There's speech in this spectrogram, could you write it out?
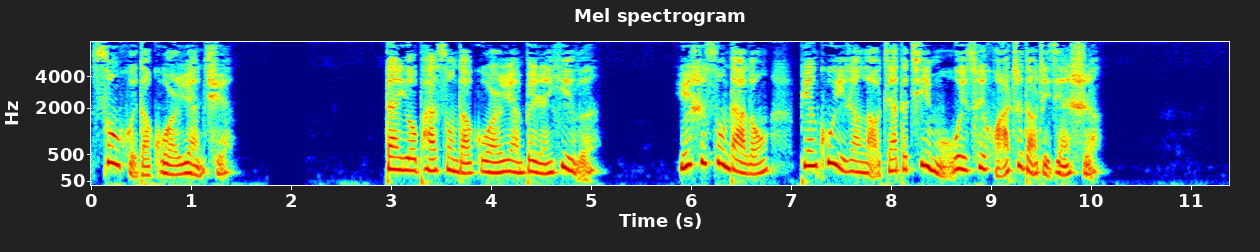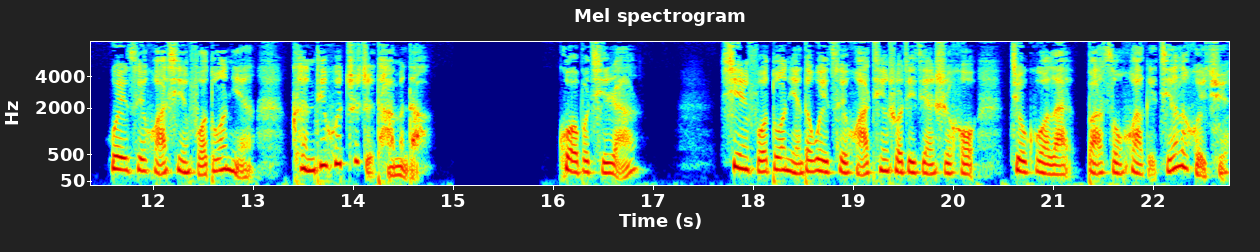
送回到孤儿院去。但又怕送到孤儿院被人议论，于是宋大龙便故意让老家的继母魏翠华知道这件事。魏翠华信佛多年，肯定会制止他们的。果不其然，信佛多年的魏翠华听说这件事后，就过来把宋画给接了回去。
